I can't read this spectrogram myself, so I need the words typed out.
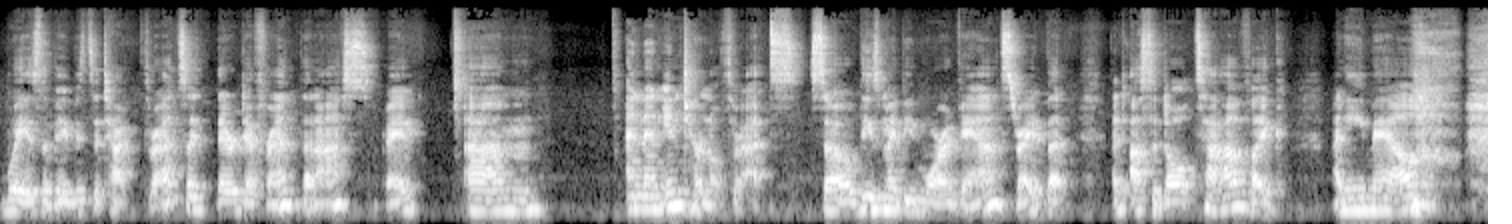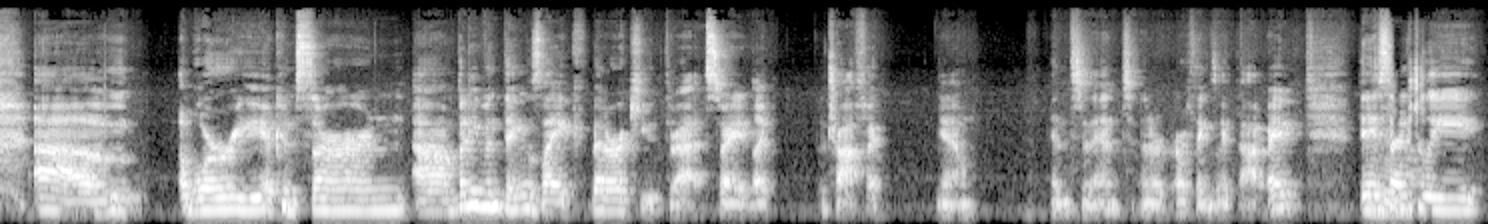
ways that babies detect threats. Like they're different than us, right? Um, and then internal threats. So these might be more advanced, right? That us adults have, like an email, um, a worry, a concern, um, but even things like that are acute threats, right? Like a traffic, you know, incident or, or things like that, right? They mm-hmm. essentially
